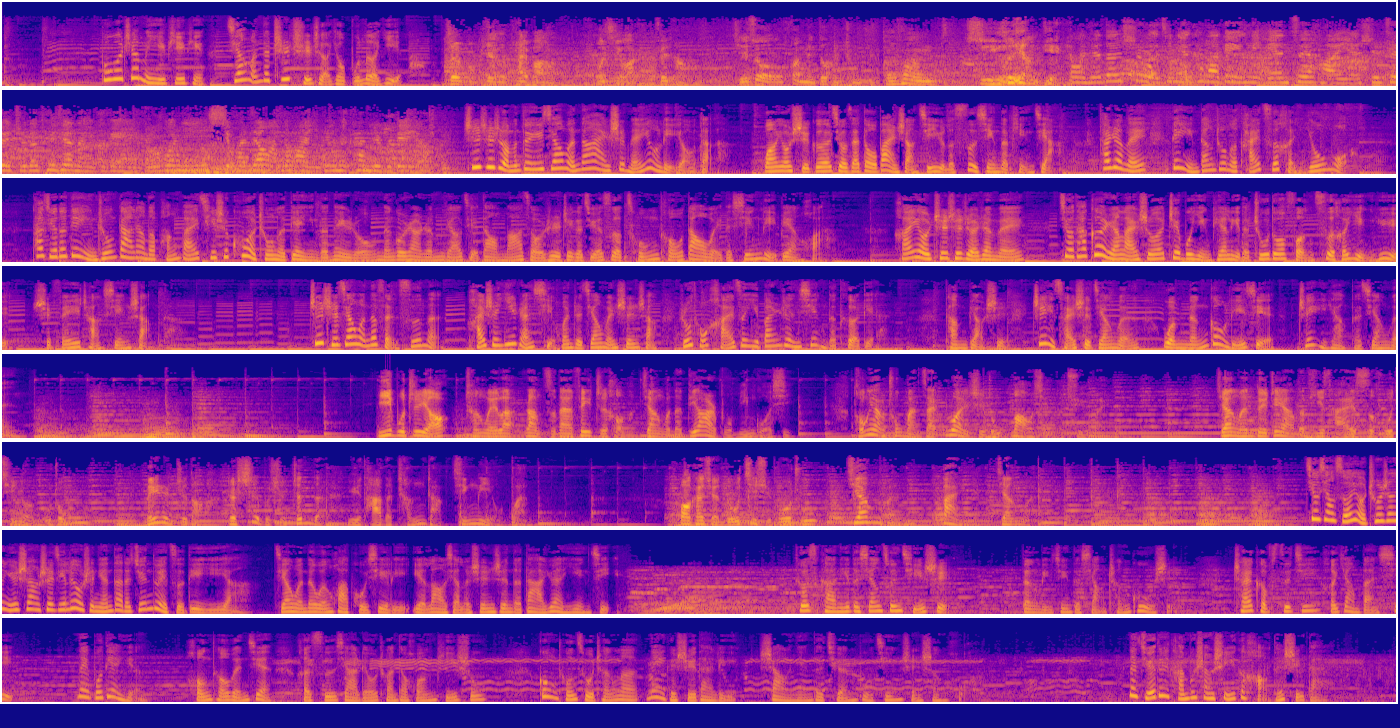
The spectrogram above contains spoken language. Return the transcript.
不过这么一批评，姜文的支持者又不乐意了。这部片子太棒了，我喜欢，非常好。节奏、画面都很冲击，投放是一个亮点。我觉得是我今年看到电影里面最好也是最值得推荐的一部电影。如果你喜欢姜文的话，一定会看这部电影。支持者们对于姜文的爱是没有理由的。网友史哥就在豆瓣上给予了四星的评价。他认为电影当中的台词很幽默。他觉得电影中大量的旁白其实扩充了电影的内容，能够让人们了解到马走日这个角色从头到尾的心理变化。还有支持者认为，就他个人来说，这部影片里的诸多讽刺和隐喻是非常欣赏的。支持姜文的粉丝们还是依然喜欢着姜文身上如同孩子一般任性的特点。他们表示，这才是姜文，我们能够理解这样的姜文。一步之遥成为了让子弹飞之后姜文的第二部民国戏。同样充满在乱世中冒险的趣味。姜文对这样的题材似乎情有独钟，没人知道这是不是真的与他的成长经历有关。报刊选读继续播出，姜文扮演姜文。就像所有出生于上世纪六十年代的军队子弟一样，姜文的文化谱系里也烙下了深深的大院印记。托斯卡尼的乡村骑士。邓丽君的小城故事，柴可夫斯基和样板戏，那部电影，红头文件和私下流传的黄皮书，共同组成了那个时代里少年的全部精神生活。那绝对谈不上是一个好的时代，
